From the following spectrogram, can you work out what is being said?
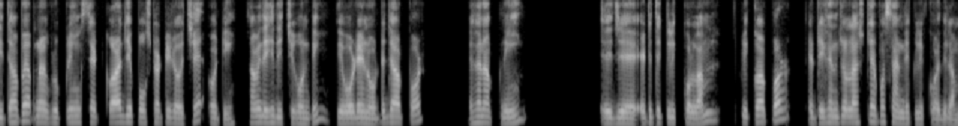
দিতে হবে আপনার গ্রুপ লিঙ্ক সেট করা যে পোস্টারটি রয়েছে, ওইটি আমি দেখিয়ে দিচ্ছি কোনটি কিবোর্ডে নোটে যাওয়ার পর, এখানে আপনি এই যে এটিতে ক্লিক করলাম ক্লিক করার পর, এটি এখানে চলে আসছে, এরপর স্যান্ডে ক্লিক করে দিলাম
